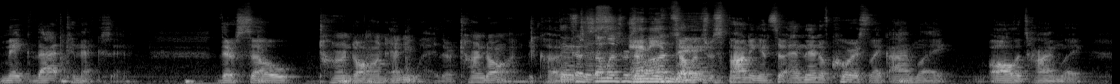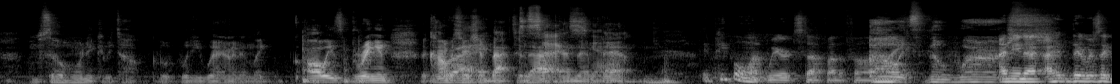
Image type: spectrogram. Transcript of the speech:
make that connection, they're so turned on anyway. They're turned on because They're Because someone's anything. responding. someone's responding, and so and then of course like I'm like all the time like I'm so horny. Can we talk? What, what are you wearing? And like always bringing the conversation Right, back to, to that, sex, and then yeah. bam. If People want weird stuff on the phone. Oh, like- it's the worst. I mean, I, I there was like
